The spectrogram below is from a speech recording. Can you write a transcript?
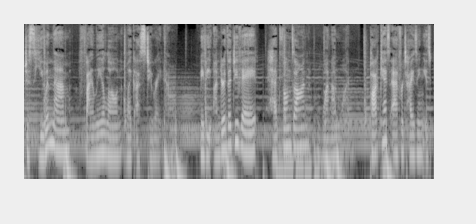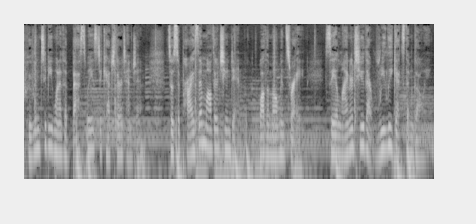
Just you and them, finally alone, like us two right now. Maybe under the duvet, headphones on, one on one. Podcast advertising is proven to be one of the best ways to catch their attention. So surprise them while they're tuned in, while the moment's right. Say a line or two that really gets them going.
